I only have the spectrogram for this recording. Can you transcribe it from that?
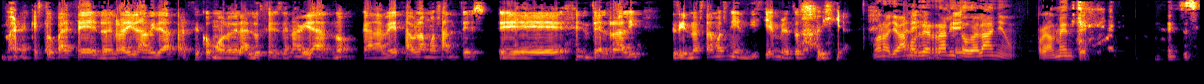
Bueno, es que esto parece, lo del rally de Navidad parece como lo de las luces de Navidad, ¿no? Cada vez hablamos antes eh, del rally, es decir, no estamos ni en diciembre todavía. Bueno, llevamos de rally todo el año, realmente. Sí.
